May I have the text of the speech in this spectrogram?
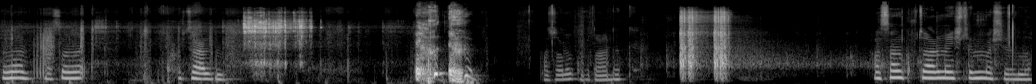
Tamam Hasan'ı kurtardım. Hasan'ı kurtardık. Hasan kurtarma işlemi başarılı.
